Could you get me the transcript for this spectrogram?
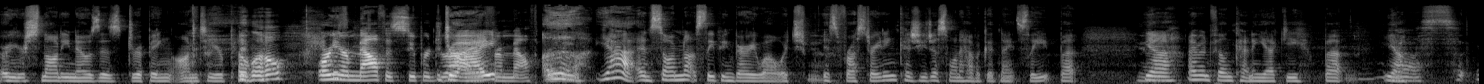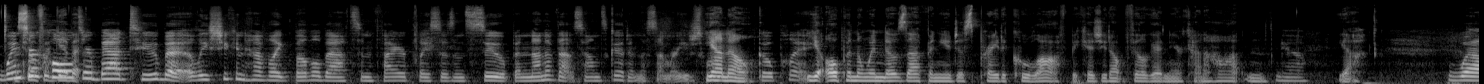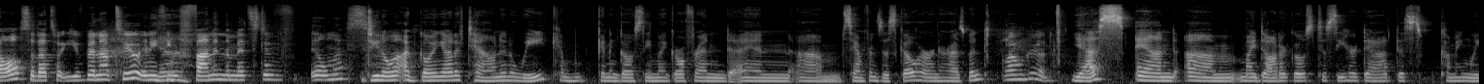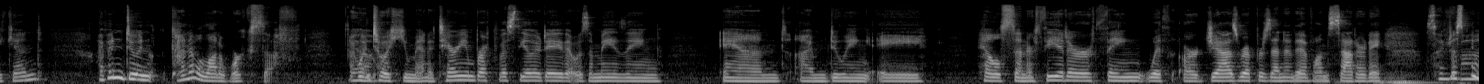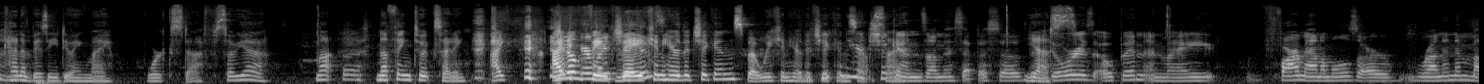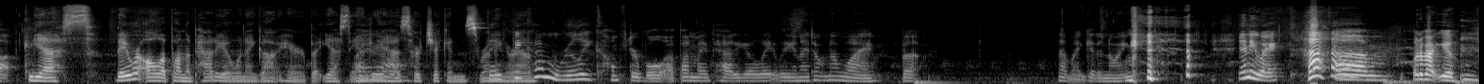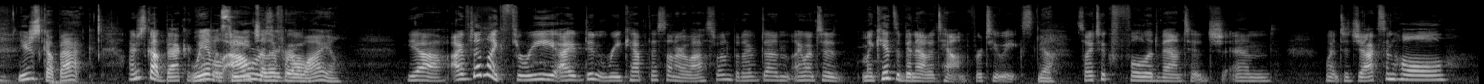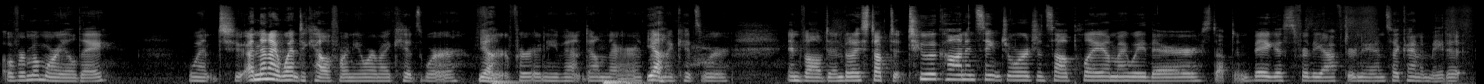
or your snotty nose is dripping onto your pillow. Or your mouth is super dry, Dry. from mouth. Yeah, and so I'm not sleeping very well, which is frustrating because you just want to have a good night's sleep. But yeah, I've been feeling kind of yucky. But yeah, Yes. Winter So colds it. are bad too, but at least you can have like bubble baths and fireplaces and soup, and none of that sounds good in the summer. You just yeah, want no. go play. You open the windows up and you just pray to cool off because you don't feel good and you're kind of hot and Yeah. yeah. Well, so that's what you've been up to. Anything Yeah. fun in the midst of illness? Do you know what? I'm going out of town in a week. I'm gonna go see my girlfriend in um, San Francisco. Her and her husband. Oh, good. Yes, and um, my daughter goes to see her dad this coming weekend. I've been doing kind of a lot of work stuff. I went to a humanitarian breakfast the other day that was amazing, and I'm doing a Hale Center Theater thing with our jazz representative on Saturday. So I've just been kind of ah. busy doing my work stuff. So yeah, not uh. nothing too exciting. I I don't think they can hear the chickens, but we can hear the You can chickens hear outside. chickens on this episode. The Yes. door is open, and my farm animals are running amok. Yes. They were all up on the patio when I got here, but yes, Andrea has her chickens running They've around. become really comfortable up on my patio lately, and I don't know why, but that might get annoying. anyway, um, what about you? You just got back. I just got back a We haven't seen each other for a while. Yeah, I've done like three. I didn't recap this on our last one, but I've done. I went to. My kids have been out of town for two weeks. Yeah. So I took full advantage and went to Jackson Hole over Memorial Day. Went to, and then I went to California where my kids were for, Yeah. for an event down there Yeah. my kids were involved in. But I stopped at Tuacahn in St. George and saw a play on my way there. Stopped in Vegas for the afternoon, so I kind of made it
